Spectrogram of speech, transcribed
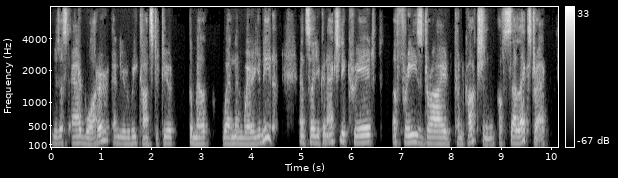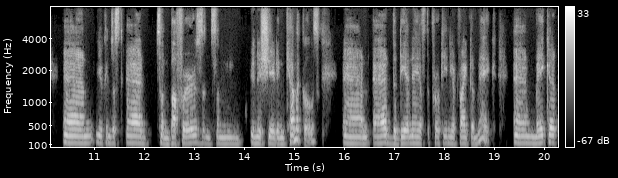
You just add water and you reconstitute the milk when and where you need it. And so you can actually create a freeze dried concoction of cell extract and you can just add some buffers and some initiating chemicals and add the DNA of the protein you're trying to make and make it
